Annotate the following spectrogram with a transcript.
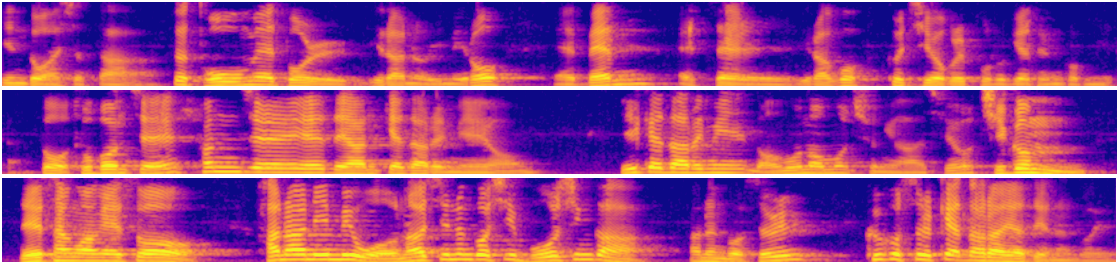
인도하셨다. 그 도움의 돌이라는 의미로 에벤 에셀이라고 그 지역을 부르게 된 겁니다. 또 두 번째 현재에 대한 깨달음이에요. 이 깨달음이 너무너무 중요하죠. 지금 내 상황에서 하나님이 원하시는 것이 무엇인가 하는 것을 그것을 깨달아야 되는 거예요.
